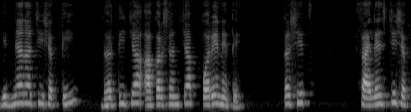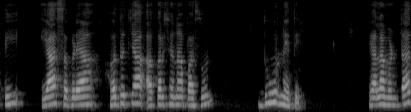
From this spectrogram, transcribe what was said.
विज्ञानाची शक्ती धरतीच्या आकर्षणच्या परे नेते तशीच सायलेन्सची शक्ती या सगळ्या हदच्या आकर्षणापासून दूर नेते. याला म्हणतात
